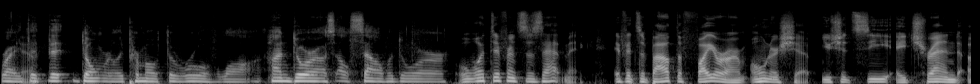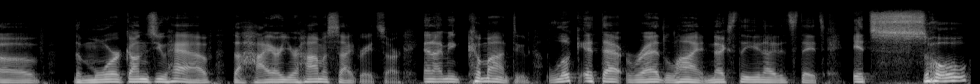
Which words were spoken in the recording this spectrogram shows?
right? Yeah. That that don't really promote the rule of law. Honduras, El Salvador. Well, what difference does that make? If it's about the firearm ownership, you should see a trend of the more guns you have, the higher your homicide rates are. And I mean, come on, dude. Look at that red line next to the United States. It's so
